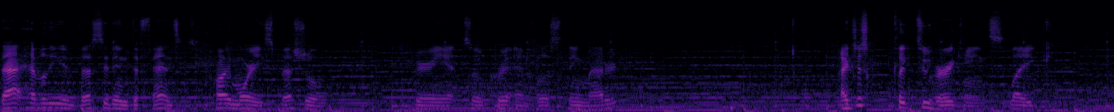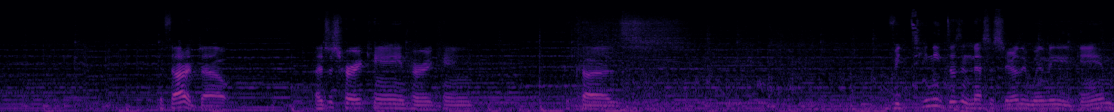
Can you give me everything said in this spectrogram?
that heavily invested in defense. It's probably more a special variant, so crit and plus thing mattered. I just clicked two hurricanes, like without a doubt. I just hurricane, hurricane. because Victini doesn't necessarily win me a game,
